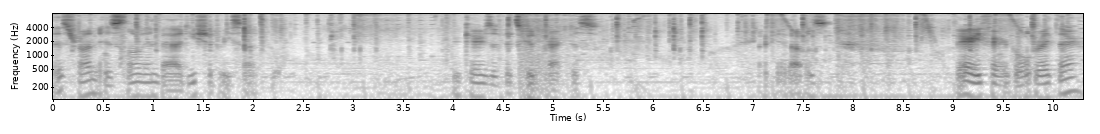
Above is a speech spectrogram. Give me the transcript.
This run is slow and bad, you should reset. Who cares if it's good practice? Okay, that was very fair gold right there.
